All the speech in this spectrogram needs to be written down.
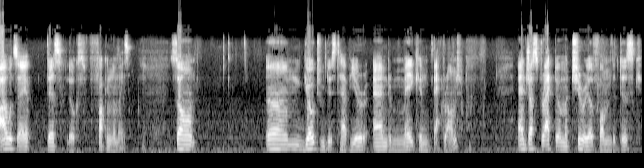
I would say this looks fucking amazing. So um, go to this tab here and make a background and just drag the material from the disk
